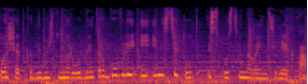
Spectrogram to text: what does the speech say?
площадка для международной торговли и Институт искусственного интеллекта.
